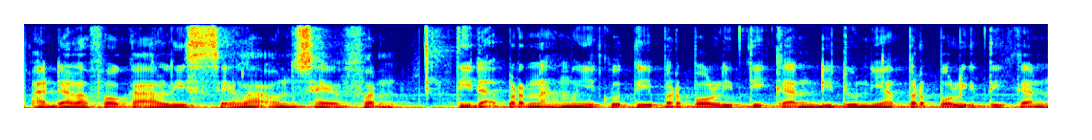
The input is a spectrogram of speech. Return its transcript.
adalah vokalis Sela on Seven, tidak pernah mengikuti perpolitikan di dunia perpolitikan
